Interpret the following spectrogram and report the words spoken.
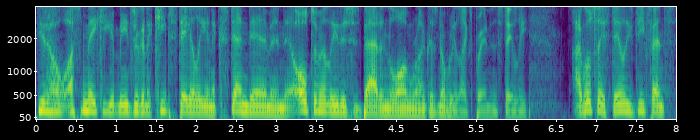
you know, us making it means they're going to keep Staley and extend him. And ultimately, this is bad in the long run because nobody likes Brandon Staley. I will say Staley's defense,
